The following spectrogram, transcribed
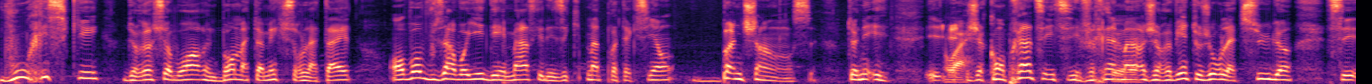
Vous risquez de recevoir une bombe atomique sur la tête. On va vous envoyer des masques et des équipements de protection. Bonne chance. Tenez, et- et- Ouais. je comprends, c'est vraiment, vrai. je reviens toujours là-dessus, là. C'est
